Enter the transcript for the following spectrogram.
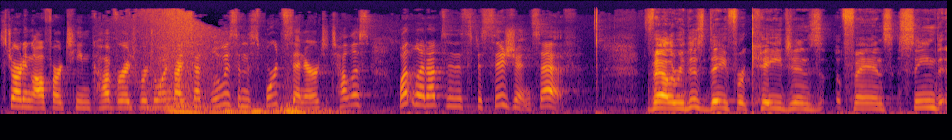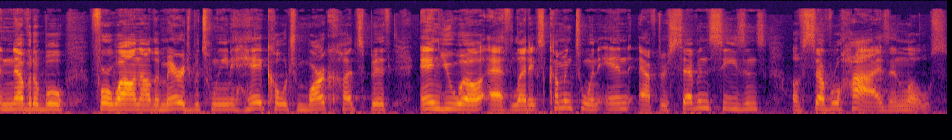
Starting off our team coverage, we're joined by Seth Lewis in the Sports Center to tell us what led up to this decision. Seth. Valerie, this day for Cajuns fans seemed inevitable for a while now. The marriage between head coach Mark Hudspeth and UL Athletics coming to an end after seven seasons of several highs and lows.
